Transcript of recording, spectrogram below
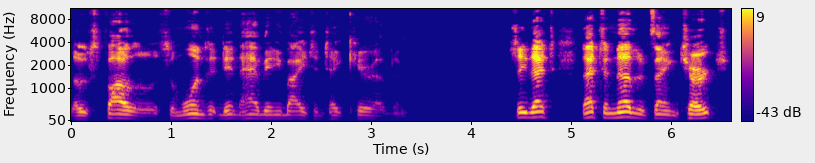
those fatherless, the ones that didn't have anybody to take care of them. See, that's that's another thing, church,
